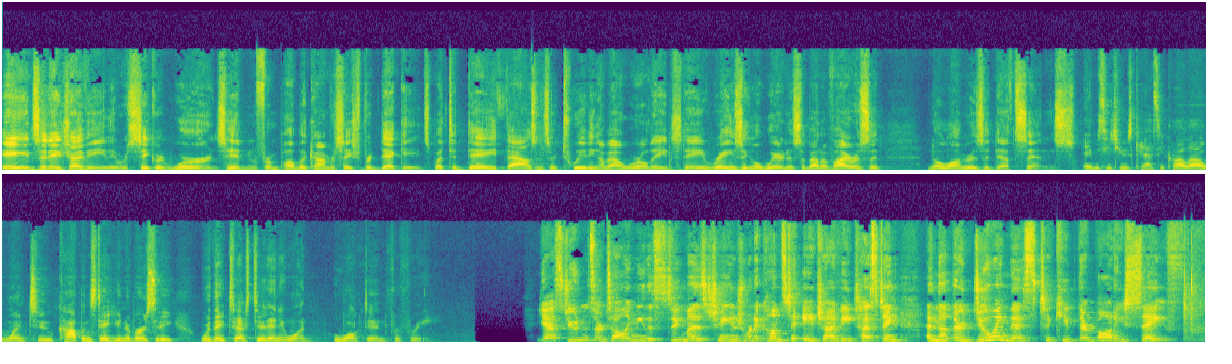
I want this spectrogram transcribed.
AIDS and HIV, they were secret words hidden from public conversation for decades. But today, thousands are tweeting about World AIDS Day, raising awareness about a virus that no longer is a death sentence. ABC 2's Cassie Carlisle went to Coppin State University where they tested anyone who walked in for free. Yeah, students are telling me the stigma has changed when it comes to HIV testing and that they're doing this to keep their bodies safe.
